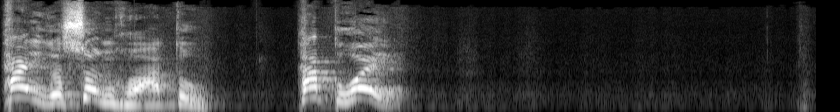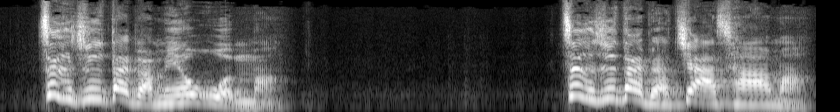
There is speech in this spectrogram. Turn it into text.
它有个顺滑度。它不会，这个就是代表没有稳嘛，这个就代表价差嘛。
